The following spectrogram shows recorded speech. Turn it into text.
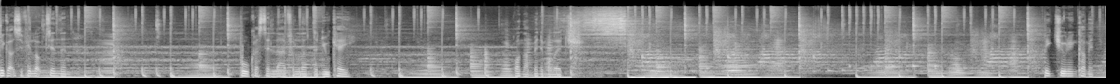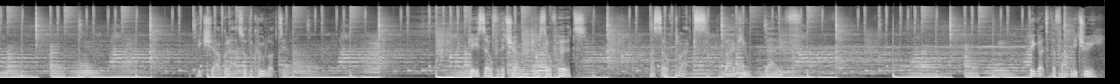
Big ups if you're locked in then. Broadcasting live from London, UK. On that minimal edge. Big tune incoming. Big shout going out to all the crew locked in. Get yourself in the chat room, get yourself heard. Myself, Plax, live you, live. Big up to the family tree.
